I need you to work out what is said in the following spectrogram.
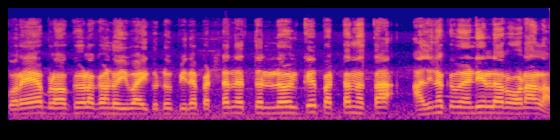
കുറേ ബ്ലോക്കുകളൊക്കെ കൊണ്ട് ഒഴിവായി കിട്ടും പിന്നെ പെട്ടെന്ന് എത്തുന്നവർക്ക് പെട്ടെന്ന് എത്താം അതിനൊക്കെ വേണ്ടിയുള്ള റോഡാണല്ലോ.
